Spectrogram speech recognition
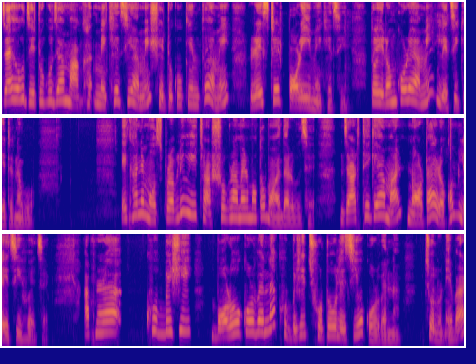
যাই হোক, যেটুকু যা মাখা, মেখেছি আমি, সেটুকু কিন্তু আমি রেস্টের পরেই মেখেছি। তো এরম করে আমি লেচি কেটে নেব। এখানে মোস্ট প্রবলি ওই চারশো গ্রামের মতো ময়দা রয়েছে, যার থেকে আমার নটা এরকম লেচি হয়েছে। আপনারা খুব বেশি বড়ও করবেন না, খুব বেশি ছোটো লেচিও করবেন না। চলুন এবার।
